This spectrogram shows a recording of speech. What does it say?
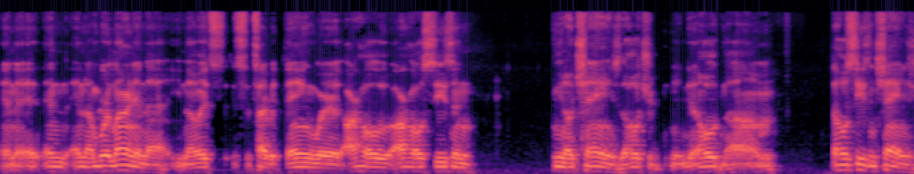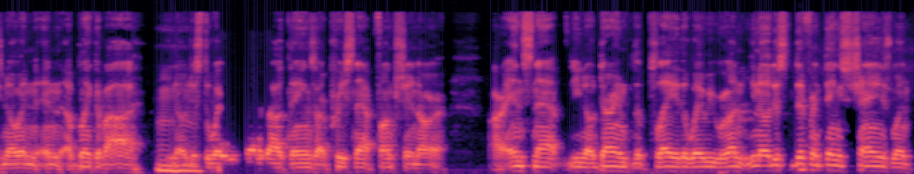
and and and we're learning that. You know, it's it's the type of thing where our whole our whole season, you know, changed. The whole the whole um the whole season changed. You know, in in a blink of an eye. Mm-hmm. You know, mm-hmm. just the way we things, our pre-snap function, our our in-snap, you know, during the play, the way we run, you know, just different things change when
